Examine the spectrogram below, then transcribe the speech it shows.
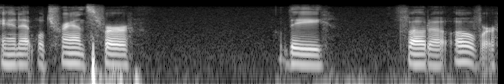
and it will transfer the photo over.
